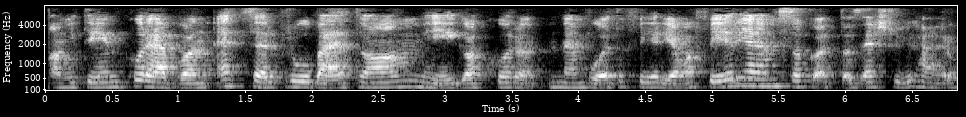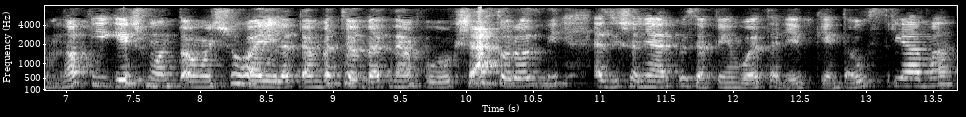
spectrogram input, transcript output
amit én korábban egyszer próbáltam, még akkor nem volt a férjem a férjem, szakadt az eső három napig, és mondtam, hogy soha életemben többet nem fogok sátorozni. Ez is a nyár közepén volt egyébként Ausztriában.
